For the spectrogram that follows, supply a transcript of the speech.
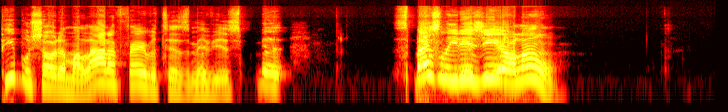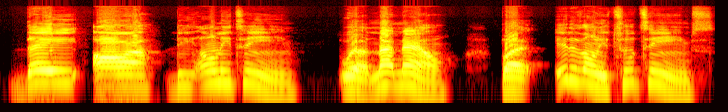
people show them a lot of favoritism. If you especially this year alone. They are the only team, well, not now, but it is only two teams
